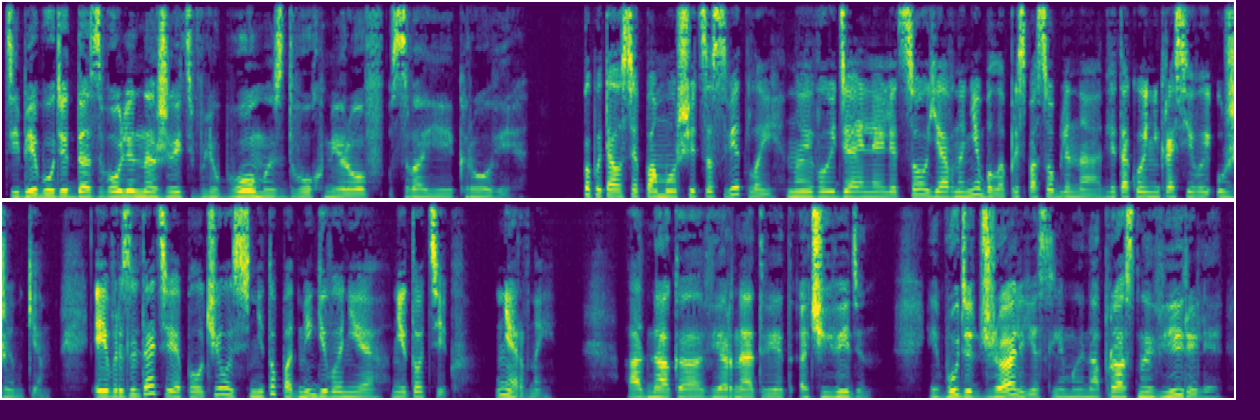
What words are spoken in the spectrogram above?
тебе будет дозволено жить в любом из двух миров своей крови». Попытался поморщиться светлой, но его идеальное лицо явно не было приспособлено для такой некрасивой ужимки. И в результате получилось не то подмигивание, не то тик. Нервный. Однако верный ответ очевиден. И будет жаль, если мы напрасно верили —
